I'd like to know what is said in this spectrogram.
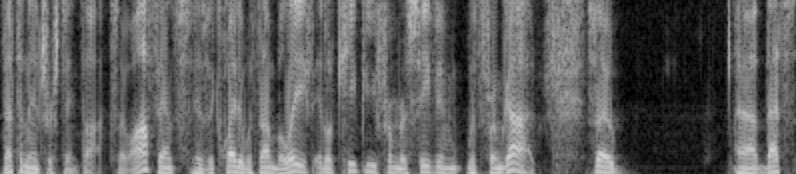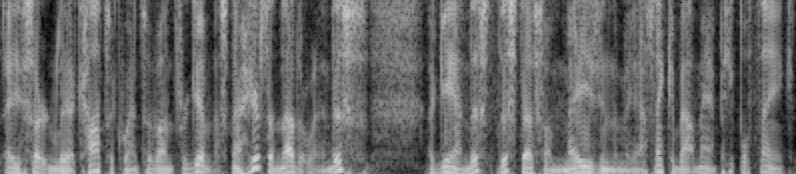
That's an interesting thought. So offense is equated with unbelief. It'll keep you from receiving with from God. So uh, that's a certainly a consequence of unforgiveness. Now here's another one, and this again, this this stuff's amazing to me. I think about man, people think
